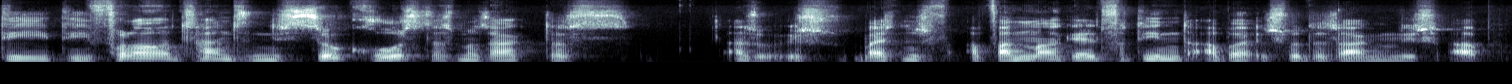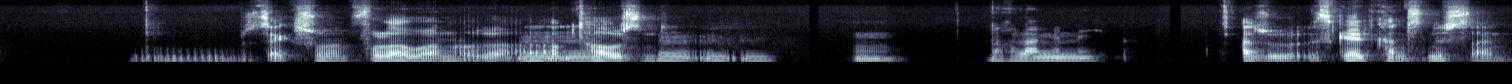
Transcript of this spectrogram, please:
die, die Followerzahlen sind nicht so groß, dass man sagt, dass, also ich weiß nicht, ab wann man Geld verdient, aber ich würde sagen, nicht ab 600 Followern oder mm -mm, ab 1000. Mm hm. Noch lange nicht. Also das Geld kann es nicht sein.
